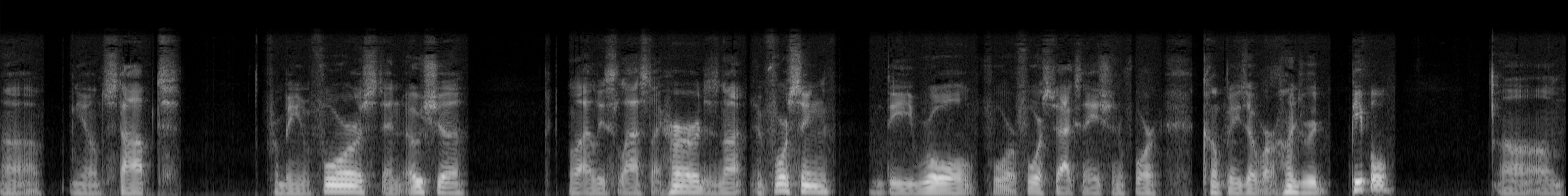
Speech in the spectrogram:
uh, you know, stopped from being enforced, and OSHA, well, at least last I heard, is not enforcing the rule for forced vaccination for companies over 100 people. Um,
